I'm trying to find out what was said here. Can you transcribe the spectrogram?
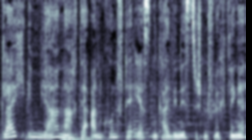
Gleich im Jahr nach der Ankunft der ersten kalvinistischen Flüchtlinge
